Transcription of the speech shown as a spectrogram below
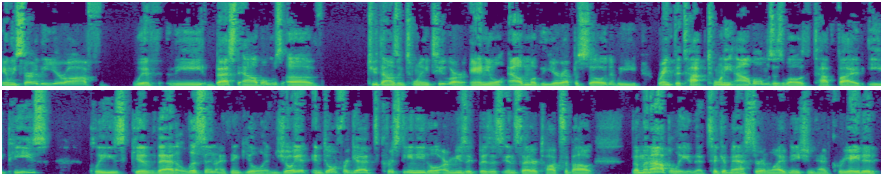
And we started the year off with the best albums of 2022, our annual album of the year episode. We ranked the top 20 albums as well as the top five EPs. Please give that a listen. I think you'll enjoy it. And don't forget, Christian Eagle, our music business insider, talks about the monopoly that Ticketmaster and Live Nation have created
